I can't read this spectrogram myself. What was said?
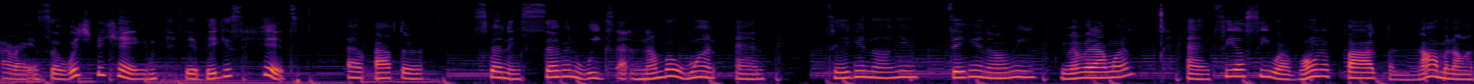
All right, so which became their biggest hit after spending seven weeks at number one and taking on you, taking on me. You remember that one? And TLC were a bona fide phenomenon,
